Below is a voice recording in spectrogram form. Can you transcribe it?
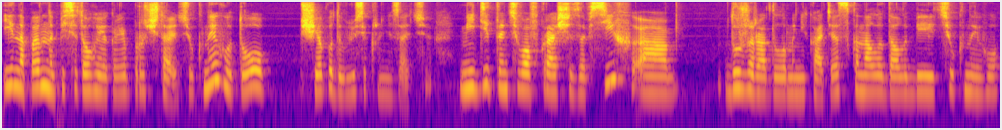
І напевно, після того, як я прочитаю цю книгу, то ще подивлюсь екранізацію. Мій дід танцював краще за всіх. дуже радила мені Катя з каналу Далебі цю книгу.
